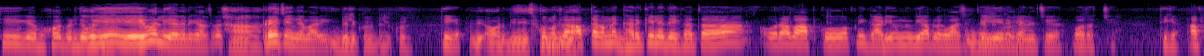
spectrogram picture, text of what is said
ठीक है बहुत बढ़िया। देखो ये यही वाली है मेरे ख्याल से हाँ। ट्रे चेंज हमारी। बिल्कुल बिल्कुल। ठीक है। अभी और भी है इस तो मतलब अब तक हमने घर के लिए देखा था और अब आपको अपनी गाड़ियों में भी आप लगवा सकते हैं। ये रिक्लाइनर चेयर बहुत अच्छे। ठीक है अब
